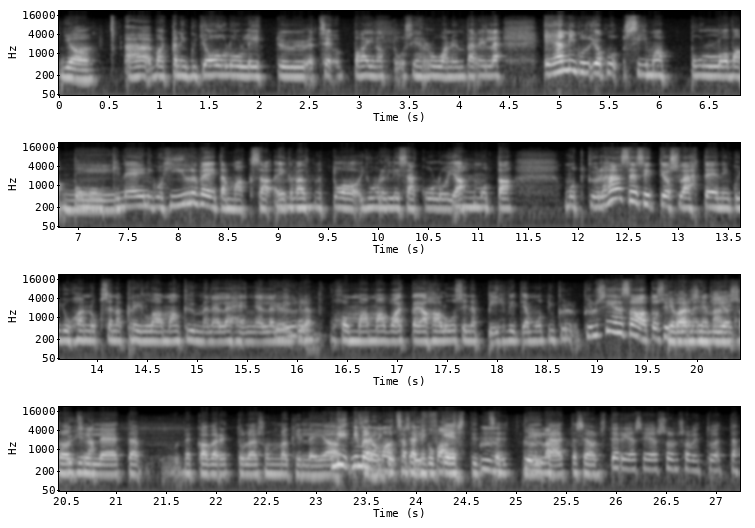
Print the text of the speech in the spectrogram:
Joo. Ää, vaikka niin jouluun liittyy, että se painottuu siihen ruoan ympärille. Eihän niin joku simapullo, vappumunkki, Niin. ne ei niin hirveitä maksa, eikä mm. välttämättä tuo juuri lisäkuluja, mm. mutta, mutta kyllähän se sitten, jos lähtee niin juhannuksena grillaamaan kymmenelle hengelle, niin Kyllä. hommaamaan vaikka ja haluaa sinne pihvit ja muut, niin kyllä, kyllä siihen saa tosi Ja paljon varsinkin, menemään jos niin pyhinä. silleen, että ne kaverit tulee sun mökille ja Niin, nimenomaan, sä, että sä niinku, sä niinku kestit Mm, se, kyllä. niitä, että se on sitten eri asia, jos on sovittu, että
